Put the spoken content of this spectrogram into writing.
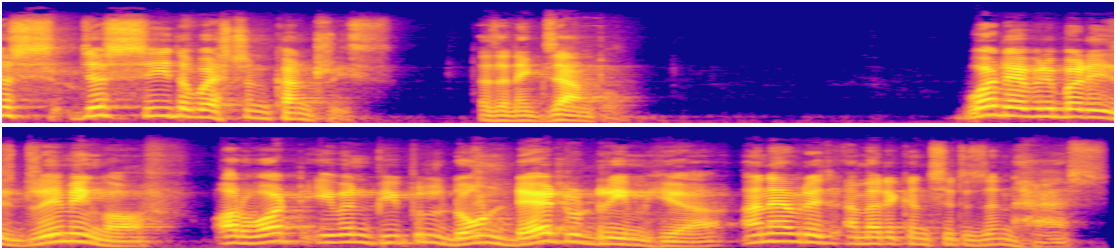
Just… just see the Western countries as an example. What everybody is dreaming of, or what even people don't dare to dream here, an average American citizen has.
